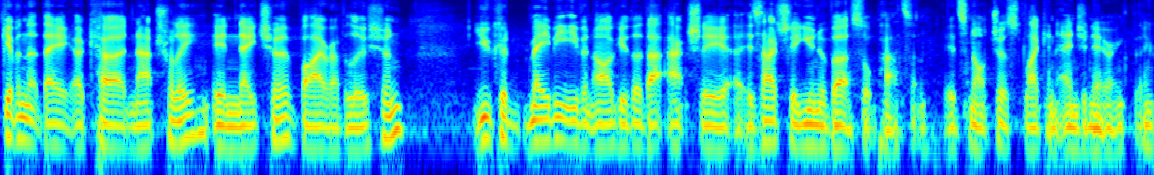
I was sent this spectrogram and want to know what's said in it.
given that they occur naturally in nature via evolution, you could maybe even argue that that actually is actually a universal pattern. It's not just like an engineering thing.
